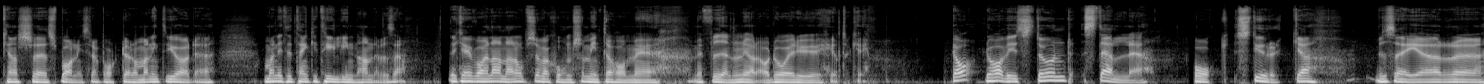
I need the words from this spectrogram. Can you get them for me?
kanske spaningsrapporter om man inte gör det, om man inte tänker till innan, det vill säga. Det kan ju vara en annan observation som inte har med, med fienden att göra och då är det ju helt okej. Okay. Ja, då har vi stund, ställe och styrka. Vi säger... Eh,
